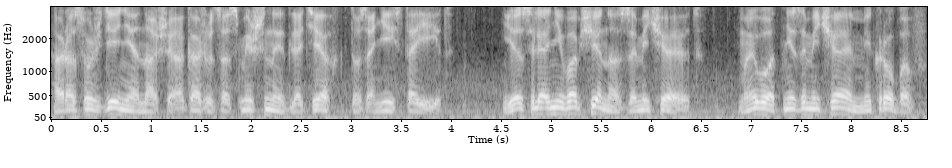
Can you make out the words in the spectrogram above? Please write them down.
а рассуждения наши окажутся смешны для тех, кто за ней стоит. Если они вообще нас замечают, мы вот не замечаем микробов.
